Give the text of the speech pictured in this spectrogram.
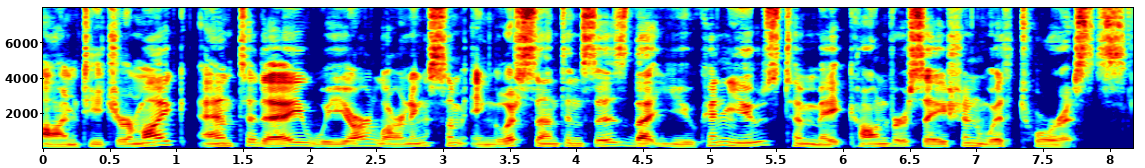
I'm Teacher Mike, and today we are learning some English sentences that you can use to make conversation with tourists.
